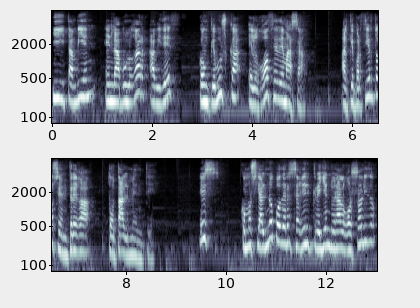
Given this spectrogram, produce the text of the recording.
y también en la vulgar avidez con que busca el goce de masa, al que por cierto se entrega totalmente. Es como si al no poder seguir creyendo en algo sólido,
